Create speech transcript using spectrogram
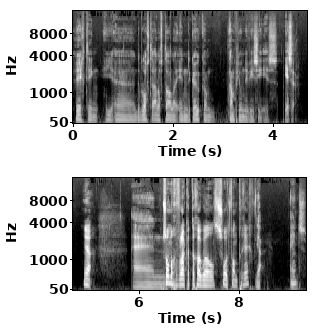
richting eh, de belofte elftallen in de keukenkampioen-divisie is, is er. Ja. En Op sommige vlakken toch ook wel een soort van terecht. eens.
